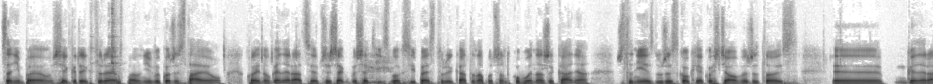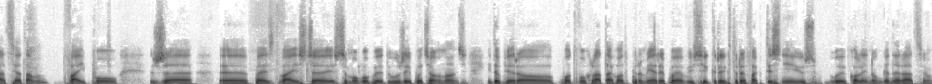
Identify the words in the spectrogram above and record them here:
zanim pojawią się gry, które w pełni wykorzystają kolejną generację. Przecież jak wyszedł Xbox i PS3, to na początku były narzekania, że to nie jest duży skok jakościowy, że to jest e, generacja tam 2,5, że PS2 jeszcze, jeszcze mogłoby dłużej pociągnąć i dopiero po dwóch latach od premiery pojawiły się gry, które faktycznie już były kolejną generacją.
